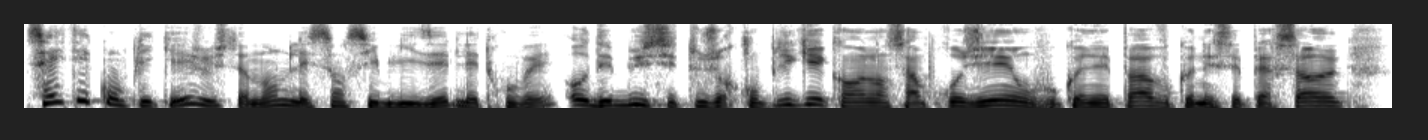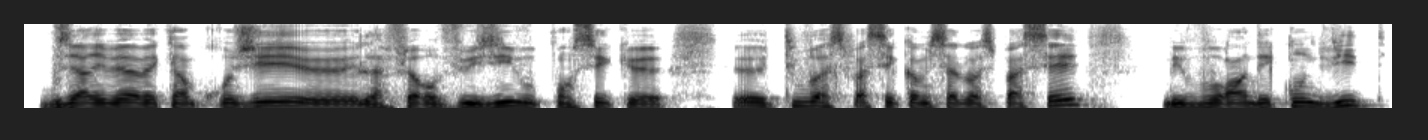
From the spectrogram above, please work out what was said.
Ça a été compliqué, justement, de les sensibiliser, de les trouver? Au début, c'est toujours compliqué. Quand on lance un projet, on vous connaît pas, vous connaissez personne. Vous arrivez avec un projet, euh, la fleur au fusil, vous pensez que euh, tout va se passer comme ça doit se passer. Mais vous vous rendez compte vite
